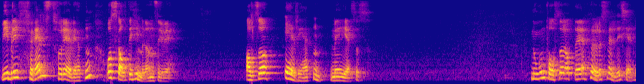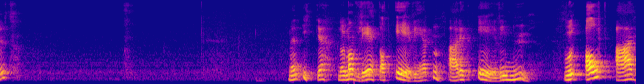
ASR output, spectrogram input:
Vi blir frelst for evigheten og skal til himmelen, sier vi. Altså evigheten med Jesus. Noen påstår at det høres veldig kjedelig ut. Men ikke når man vet at evigheten er et evig nu. Hvor alt er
